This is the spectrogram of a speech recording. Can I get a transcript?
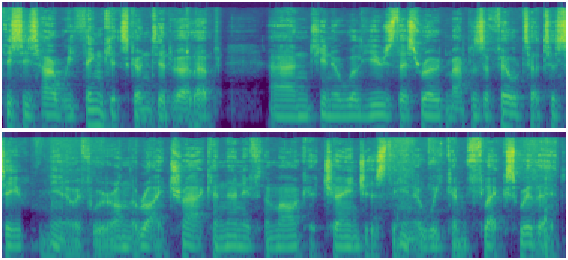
this is how we think it's going to develop. And, you know, we'll use this roadmap as a filter to see, you know, if we're on the right track. And then if the market changes, you know, we can flex with it.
